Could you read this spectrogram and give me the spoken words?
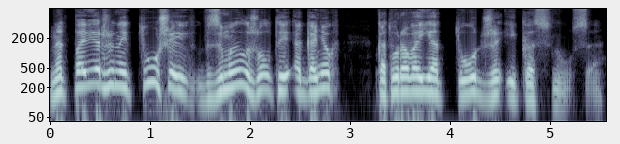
Над поверженной тушей взмыл желтый огонек, которого я тут же и коснулся.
